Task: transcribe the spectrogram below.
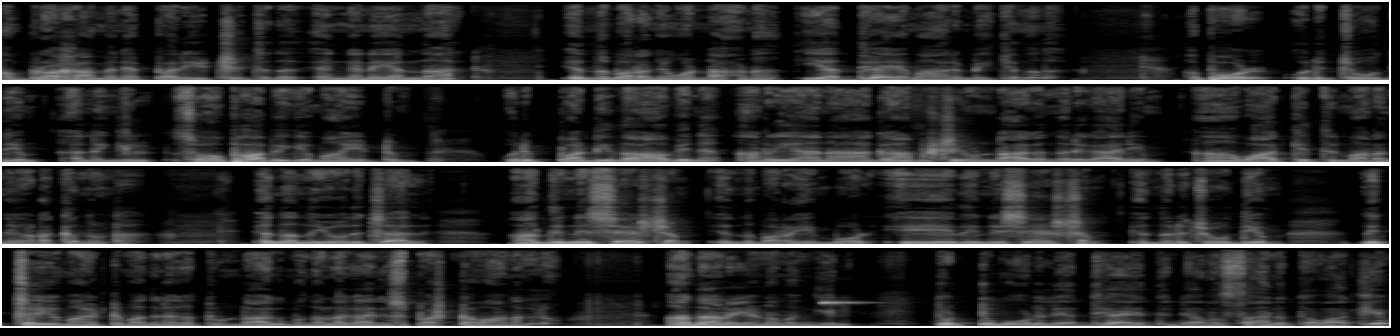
അബ്രഹാമിനെ പരീക്ഷിച്ചത് എങ്ങനെയെന്നാൽ എന്ന് പറഞ്ഞുകൊണ്ടാണ് ഈ അധ്യായം ആരംഭിക്കുന്നത്. അപ്പോൾ ഒരു ചോദ്യം അല്ലെങ്കിൽ സ്വാഭാവികമായിട്ടും ഒരു പഠിതാവിന് അറിയാൻ ആകാംക്ഷയുണ്ടാകുന്നൊരു കാര്യം ആ വാക്യത്തിൽ മറഞ്ഞു കിടക്കുന്നുണ്ട്. എന്തെന്ന് ചോദിച്ചാൽ അതിന് ശേഷം എന്ന് പറയുമ്പോൾ ഏതിന് ശേഷം എന്നൊരു ചോദ്യം നിശ്ചയമായിട്ടും അതിനകത്തുണ്ടാകുമെന്നുള്ള കാര്യം സ്പഷ്ടമാണല്ലോ. അതറിയണമെങ്കിൽ തൊട്ടുമുകളിലെ അധ്യായത്തിന്റെ അവസാനത്തെ വാക്യം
